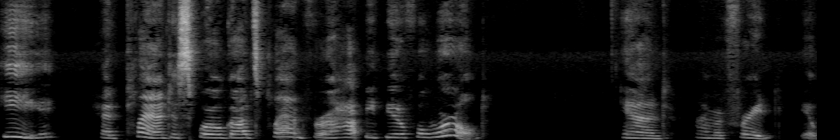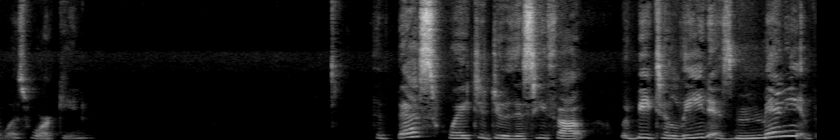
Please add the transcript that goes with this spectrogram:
He had planned to spoil God's plan for a happy, beautiful world. And I'm afraid it was working. The best way to do this, he thought, would be to lead as many of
